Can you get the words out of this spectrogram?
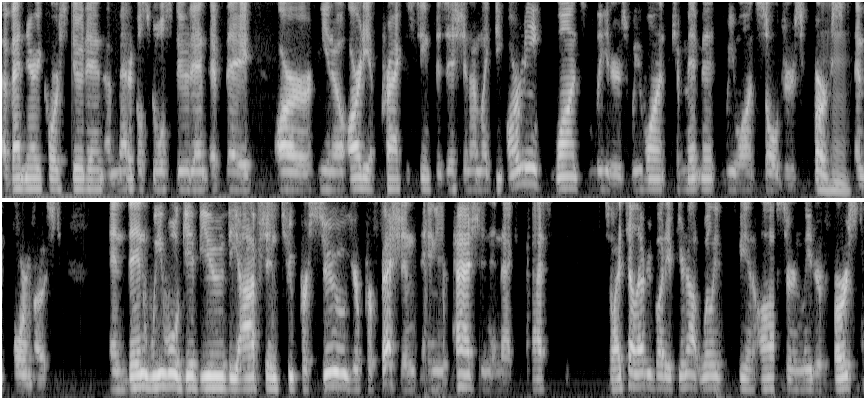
a veterinary course student, a medical school student, if they are, you know, already a practicing physician. I'm like, the Army wants leaders. We want commitment. We want soldiers 1st mm-hmm. and foremost. And then we will give you the option to pursue your profession and your passion in that capacity. So I tell everybody if you're not willing to be an officer and leader first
